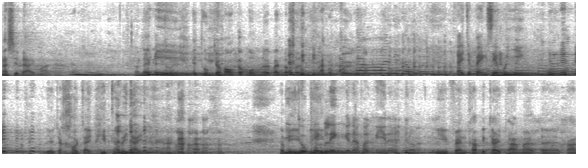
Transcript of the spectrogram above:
น่าเสียดายมากอื้อหือ ตอนแรกไม่มี ไอ้ถุงจะห้องกับผมแล้วมันแบบเปิงมันแบบเปิงครับไก่จะแปลงเสียงผู้หญิง เดี๋ยวจะเข้าใจผิดกันไปใหญ่ถ้า ยิ่งถูกเพ่งเล็งกันนะพักนี้นะ ครับมีแฟนคลับพี่ไก่ถามมาแต่ทาง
